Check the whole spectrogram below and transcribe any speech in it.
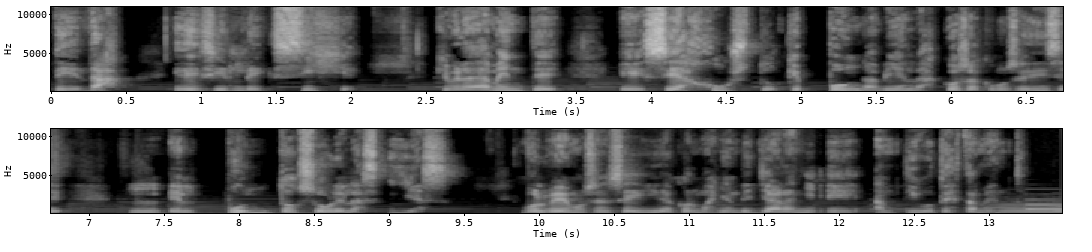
te da. Es decir, le exige que verdaderamente eh, sea justo, que ponga bien las cosas, como se dice, el, punto sobre las IES. Volvemos enseguida con más de Yarañ e Antiguo Testamento.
